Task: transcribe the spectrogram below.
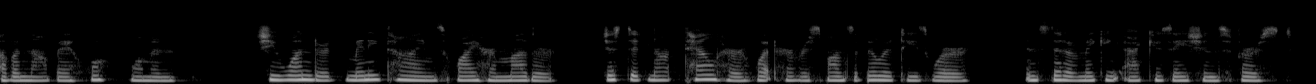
of a Naabeehó woman. She wondered many times why her mother just did not tell her what her responsibilities were instead of making accusations first.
